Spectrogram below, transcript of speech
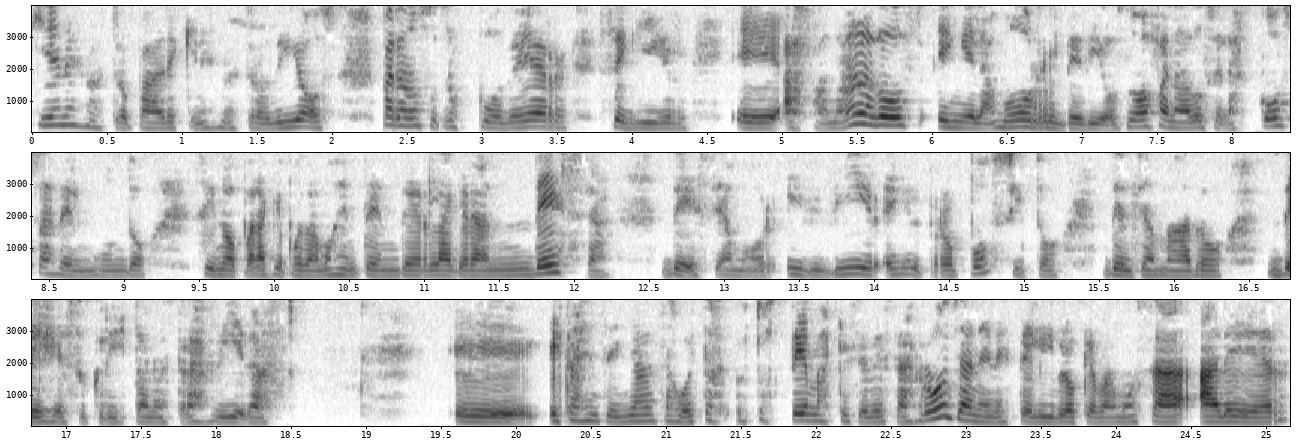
quién es nuestro Padre, quién es nuestro Dios, para nosotros poder seguir eh, afanados en el amor de Dios, no afanados en las cosas del mundo, sino para que podamos entender la grandeza de ese amor y vivir en el propósito del llamado de Jesucristo a nuestras vidas. Eh, estas enseñanzas o estos, temas que se desarrollan en este libro que vamos a, leer,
